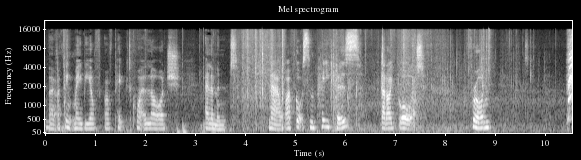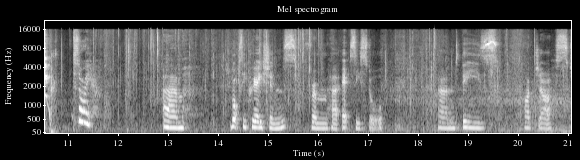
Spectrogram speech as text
though I think maybe I've, I've picked quite a large element now I've got some papers that I got from sorry um, Roxy Creations from her Etsy store. And these are just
